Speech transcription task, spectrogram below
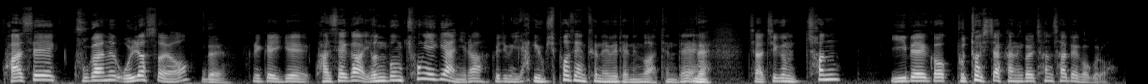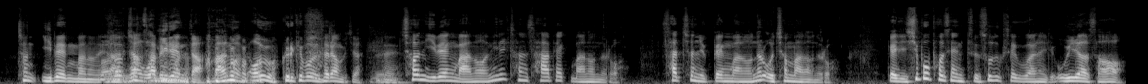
과세 구간을 올렸어요. 네. 그러니까 이게 과세가 연봉 총액이 아니라 그중에 약60% 내외 되는 것 같은데. 네. 자 지금 1,200억부터 시작하는 걸 1,400억으로. 1,200만 원에 아, 1,400만 만 원. 어유 그렇게 보는 사람 보죠. 네. 1,200만 원일 1,400만 원으로 4,600만 원을 5천만 원으로. 그러니까 이제 15% 소득세 구간을 올려서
